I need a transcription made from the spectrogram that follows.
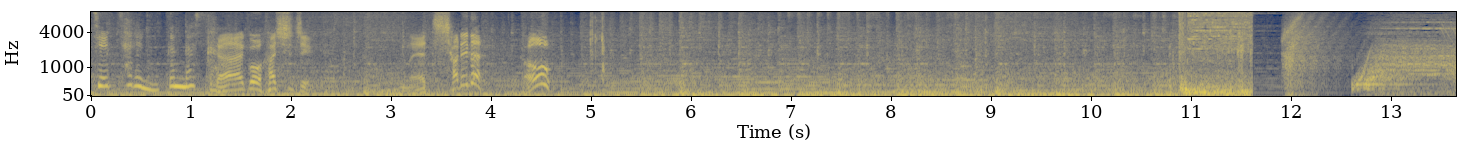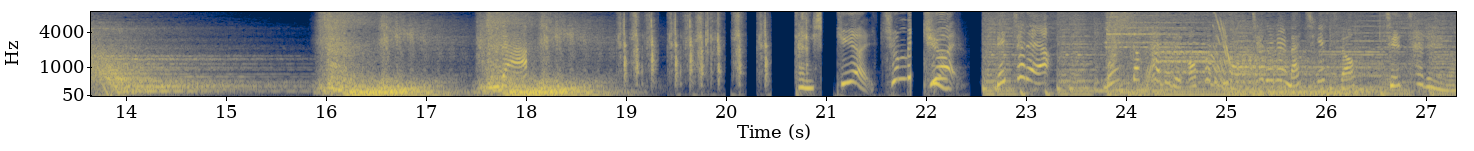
제 차례는 끝났어요. 각오하시지. 내 차례다. 어? 엎어드려 차례를 마치겠어. 제 차례예요.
